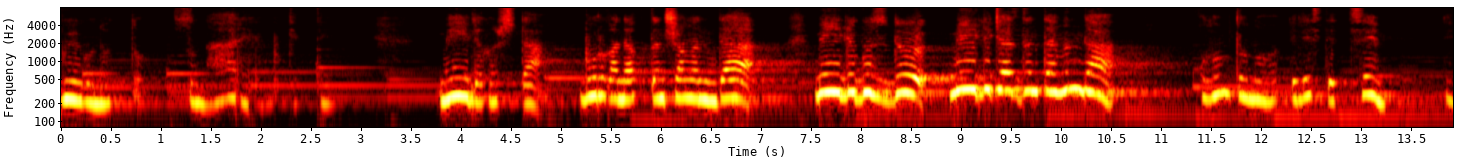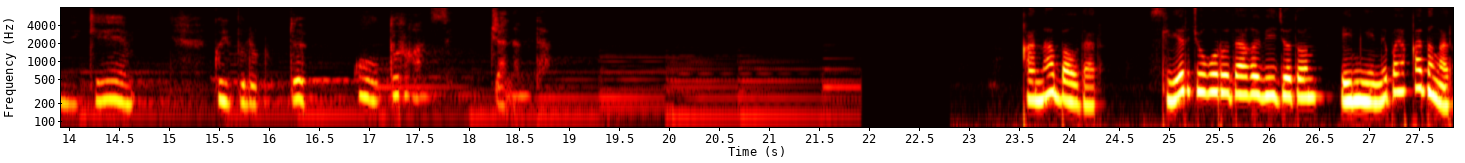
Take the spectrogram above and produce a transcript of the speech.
күйгөн отту сунаар элем букетти мейли кышта бурганактын шаңында мейли күздө мейли жаздын таңында. Колумтону элестетсем энекем күйпүлүктөп олтургансың жанымда кана балдар силер жогорудагы видеодон эмнени байкадыңар?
